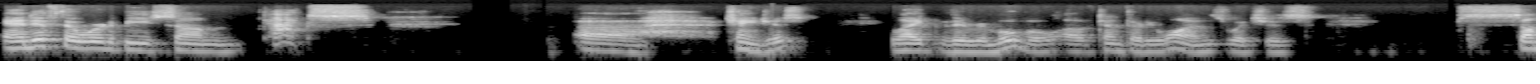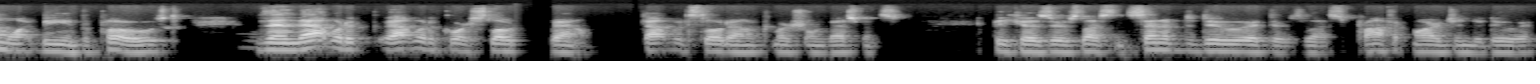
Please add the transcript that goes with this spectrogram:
and if there were to be some tax uh, changes, like the removal of 1031s, which is somewhat being proposed, then that would that would of course slow down. That would slow down commercial investments because there's less incentive to do it, there's less profit margin to do it.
